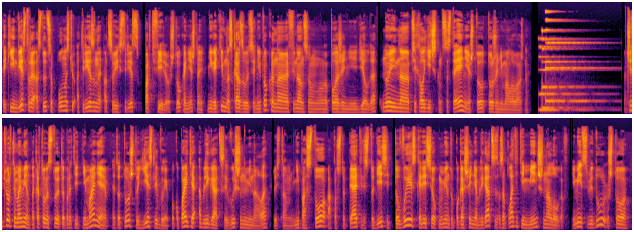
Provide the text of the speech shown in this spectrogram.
такие инвесторы остаются полностью отрезаны от своих средств к портфелю, что, конечно, негативно сказывается не только на финансовом положении дел, да, но и на психологическом состоянии, что тоже немаловажно. Четвертый момент, на который стоит обратить внимание, это то, что если вы покупаете облигации выше номинала, то есть там не по 100, а по 105 или 110, то вы, скорее всего, к моменту погашения облигаций заплатите меньше налогов. Имеется в виду, что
